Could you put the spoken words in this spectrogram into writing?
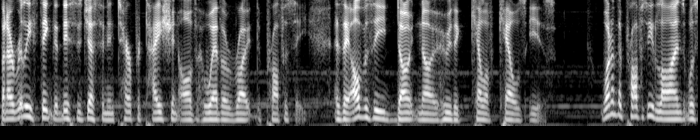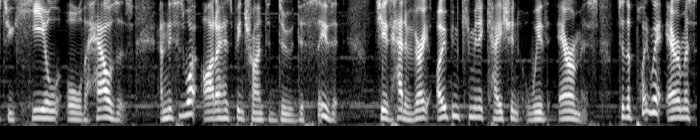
but I really think that this is just an interpretation of whoever wrote the prophecy, as they obviously don't know who the Kell of Kells is. One of the prophecy lines was to heal all the houses, and this is what Eido has been trying to do this season. She has had a very open communication with Eramis, to the point where Eramis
